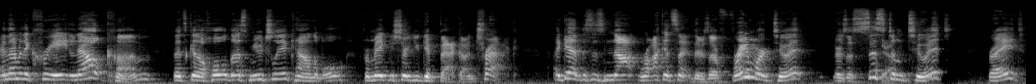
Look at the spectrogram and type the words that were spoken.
And I'm going to create an outcome that's going to hold us mutually accountable for making sure you get back on track. Again, this is not rocket science. There's a framework to it, there's a system Yeah. to it, right?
